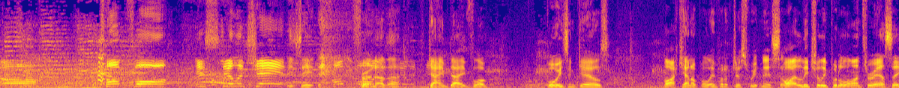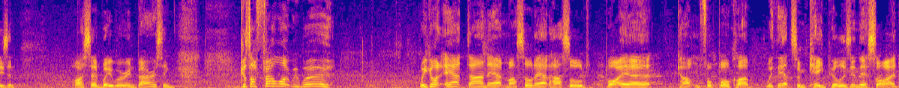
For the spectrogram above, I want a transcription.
Oh, top four is still a chance. is it Top for another is still a chance. game day vlog, boys and girls. I cannot believe what I've just witnessed. I literally put a line through our season. I said we were embarrassing because I felt like we were. We got outdone, out muscled, out hustled by a Carlton Football Club without some key pillars in their side.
